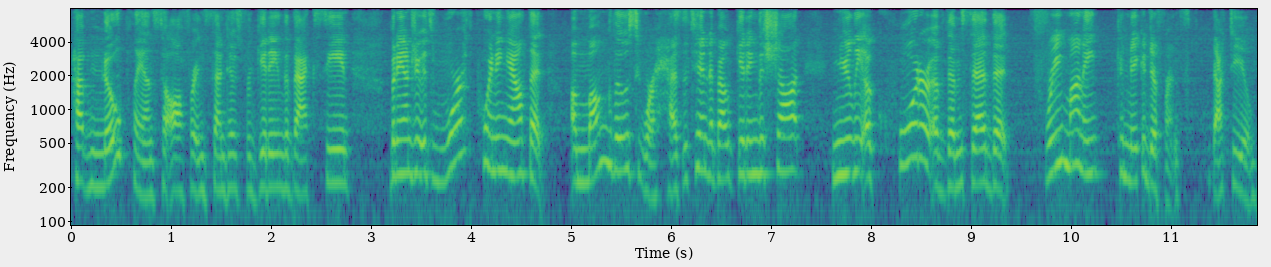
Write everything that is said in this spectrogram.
have no plans to offer incentives for getting the vaccine. But, Andrew, it's worth pointing out that among those who are hesitant about getting the shot, nearly a quarter of them said that free money can make a difference. Back to you.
